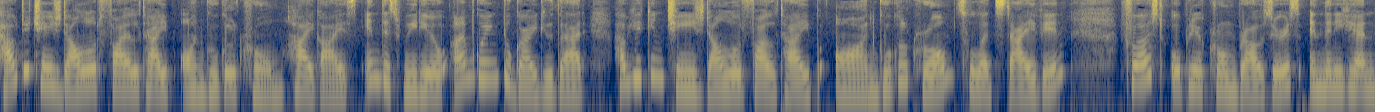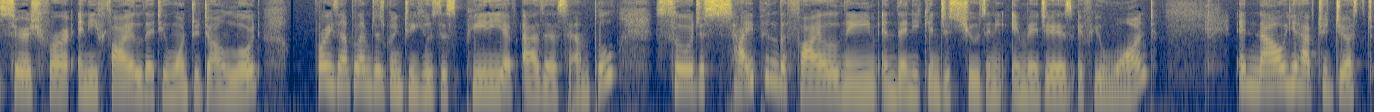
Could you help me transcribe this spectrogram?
How to change download file type on Google Chrome. Hi guys, in this video I'm going to guide you that how you can change download file type on Google Chrome. So let's dive in. First open your Chrome browsers and then you can search for any file that you want to download. For example, I'm just going to use this PDF as a sample. So just type in the file name and then you can just choose any images if you want. And now you have to just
